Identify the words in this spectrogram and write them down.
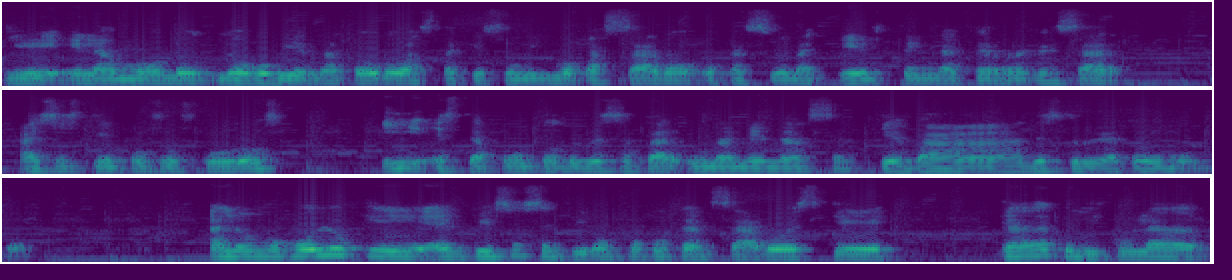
que el amor lo, gobierna todo hasta que su mismo pasado ocasiona que él tenga que regresar a esos tiempos oscuros y esté a punto de desatar una amenaza que va a destruir a todo el mundo. A lo mejor lo que empiezo a sentir un poco cansado es que cada película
